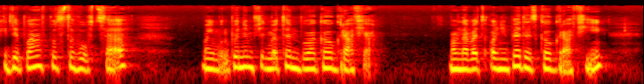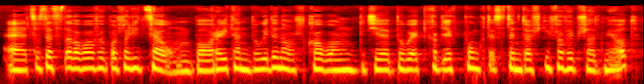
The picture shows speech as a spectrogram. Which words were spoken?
Kiedy byłam w podstawówce, moim ulubionym przedmiotem była geografia. Mam nawet olimpiadę z geografii, e, co zdecydowało o wyborze liceum, bo Rejtan był jedyną szkołą, gdzie były jakiekolwiek punkty z ten dość niszowy przedmiot.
